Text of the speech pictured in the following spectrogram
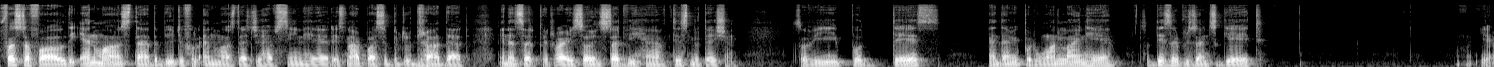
First of all, the NMOS that the beautiful NMOS that you have seen here, it's not possible to draw that in a circuit, right? So instead we have this notation. So we put this and then we put one line here. So this represents gate. Yeah,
